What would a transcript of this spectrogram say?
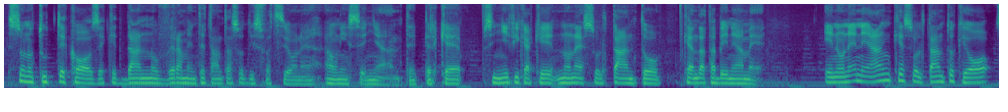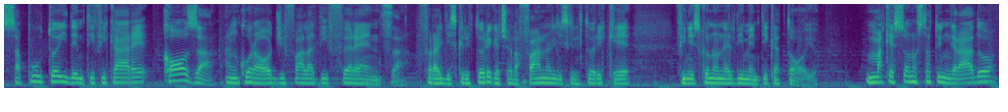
Sono tutte cose che danno veramente tanta soddisfazione a un insegnante perché significa che non è soltanto che è andata bene a me, e non è neanche soltanto che ho saputo identificare cosa ancora oggi fa la differenza fra gli scrittori che ce la fanno e gli scrittori che finiscono nel dimenticatoio, ma che sono stato in grado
